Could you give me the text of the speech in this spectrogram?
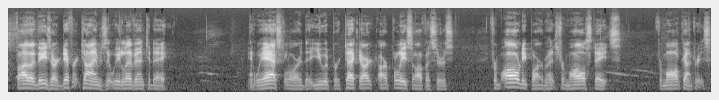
Father, these are different times that we live in today. And we ask, Lord, that you would protect our, our police officers from all departments, from all states, from all countries.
